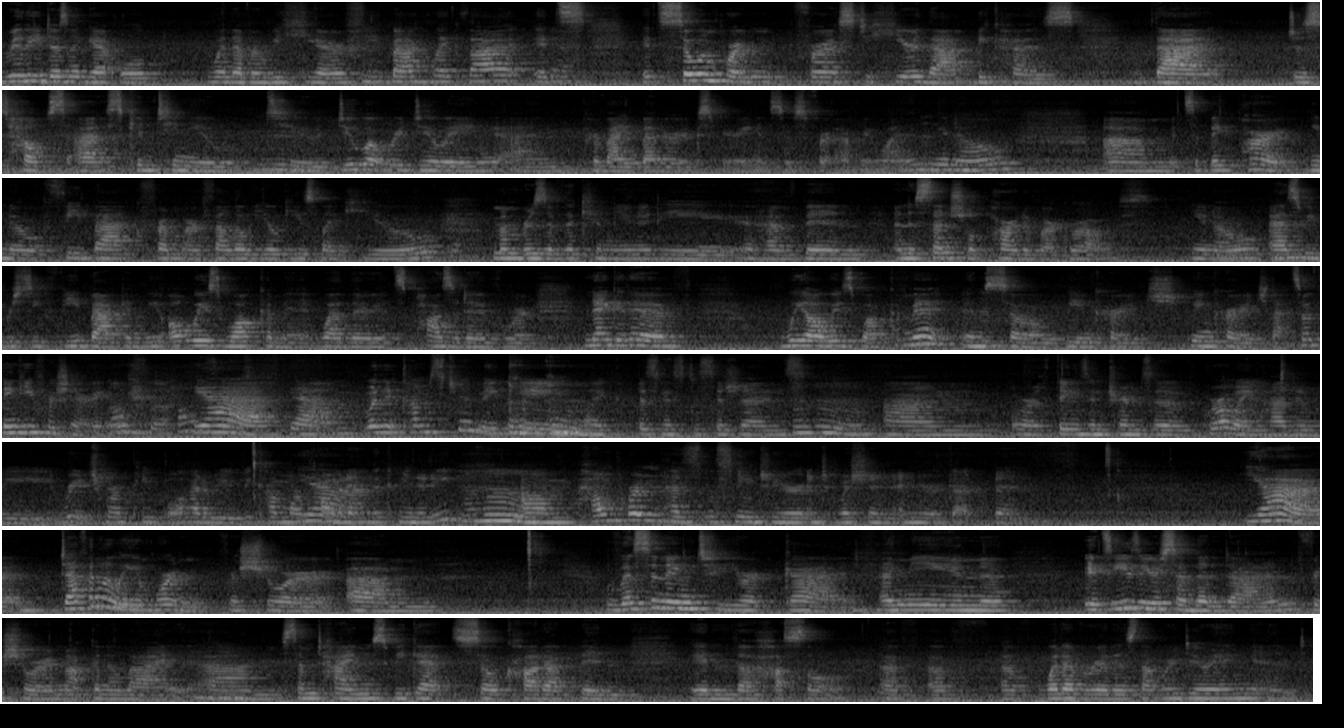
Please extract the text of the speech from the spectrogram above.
really doesn't get old whenever we hear feedback like that. It's it's so important for us to hear that because that just helps us continue to Mhm. do what we're doing and provide better experiences for everyone. You Mhm. know. Um, it's a big part, you know, feedback from our fellow yogis like you, members of the community have been an essential part of our growth. You know, as we receive feedback and we always welcome it, whether it's positive or negative, we always welcome it, and so we encourage we encourage that. So thank you for sharing. Awesome. awesome. Yeah, yeah. Um, when it comes to making like business decisions Mhm. um, or things in terms of growing, how do we reach more people? How do we become more Yeah. prominent in the community? Mhm. Um, how important has listening to your intuition and your gut been? Yeah, definitely important for sure. Um, listening to your gut. I mean, it's easier said than done for sure. I'm not gonna lie. Mhm. Um, sometimes we get so caught up in in the hustle of, of, of whatever it is that we're doing, and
